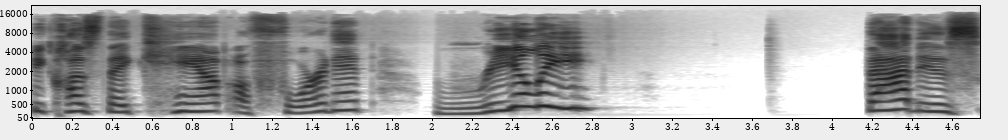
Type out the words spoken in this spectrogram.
because they can't afford it. Really? That is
